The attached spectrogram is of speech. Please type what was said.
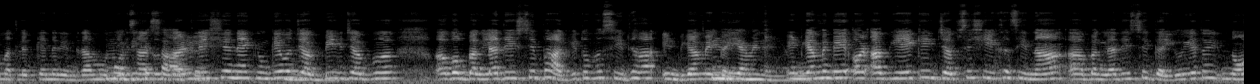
मतलब कि नरेंद्र मोदी के साथ है। रिलेशन है क्योंकि वो जब भी जब वो बांग्लादेश से भागी तो वो सीधा इंडिया में गई। इंडिया में गई है। में गई। और अब ये कि जब से शेख हसीना बांग्लादेश से गई हुई है तो नो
